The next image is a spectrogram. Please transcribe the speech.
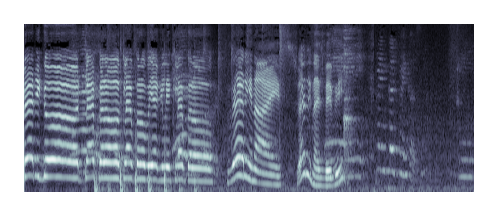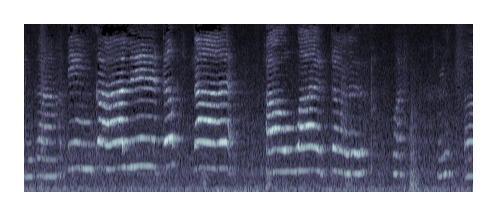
वेरी गुड क्लैप करो क्लैप करो भैया के लिए क्लैप करो very nice very nice baby Twinkle,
